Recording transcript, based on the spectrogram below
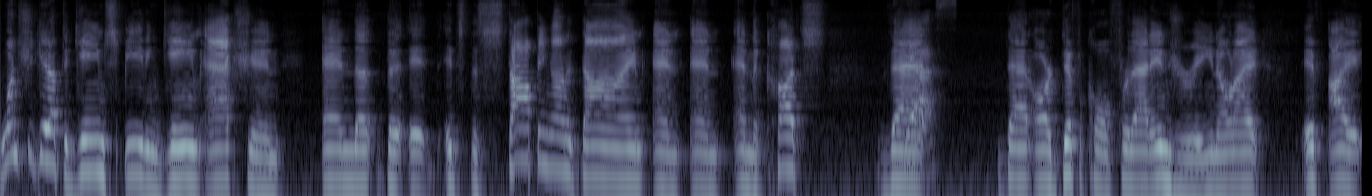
once you get up to game speed and game action and the, the it, it's the stopping on a dime and and and the cuts that yes. That are difficult for that injury you know and i if i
